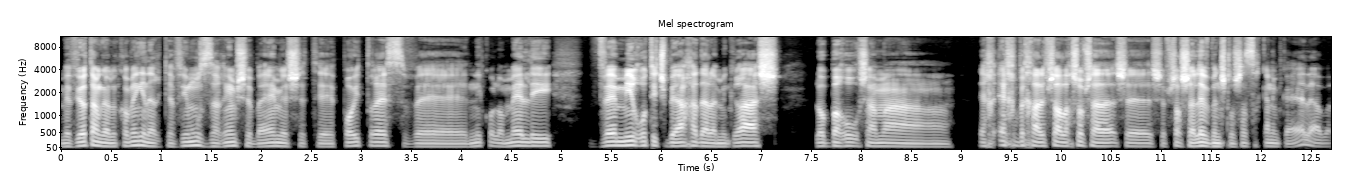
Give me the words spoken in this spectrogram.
מביא אותם גם לכל מיני הרכבים מוזרים שבהם יש את פויטרס וניקולו מלי ומירוטיץ' ביחד על המגרש, לא ברור שם איך, איך בכלל אפשר לחשוב ש, ש, שאפשר לשלב בין שלושה שחקנים כאלה, אבל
